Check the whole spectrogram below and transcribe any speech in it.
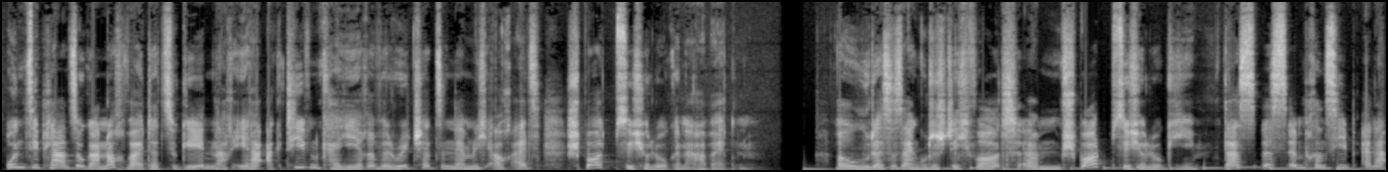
Und sie plant sogar noch weiter zu gehen. Nach ihrer aktiven Karriere will Richardson nämlich auch als Sportpsychologin arbeiten. Oh, das ist ein gutes Stichwort. Ähm, Sportpsychologie. Das ist im Prinzip eine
